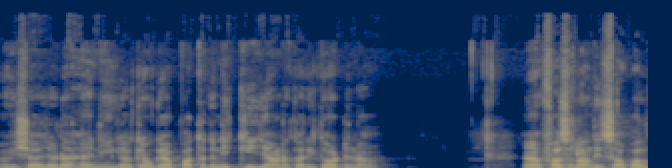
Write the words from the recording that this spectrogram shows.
ਵਿਸ਼ਾ ਜਿਹੜਾ ਹੈ ਨਹੀਂਗਾ ਕਿਉਂਕਿ ਆਪਾਂ ਤਕਨੀਕੀ ਜਾਣਕਾਰੀ ਤੁਹਾਡੇ ਨਾਲ ਫਸਲਾਂ ਦੀ ਸਫਲ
